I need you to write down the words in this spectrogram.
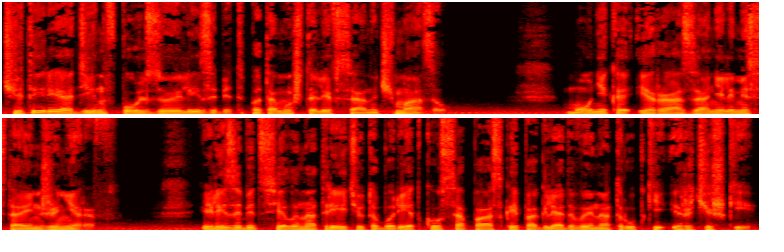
4-1 в пользу Элизабет, потому что Левсаныч мазал. Моника и Ра заняли места инженеров. Элизабет села на третью табуретку, с опаской поглядывая на трубки и рычажки.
